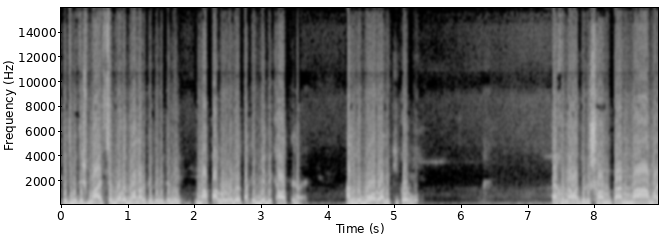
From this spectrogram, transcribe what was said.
পৃথিবীতে মায়ের চেয়ে বড় ধন আর পৃথিবীতে নেই। মা পাগল হলেও তাকে বেদি খাওয়াতে হয়। আমি তো বড়, আমি কি করব? এখন আমার দুটো সন্তান, মা, আমার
